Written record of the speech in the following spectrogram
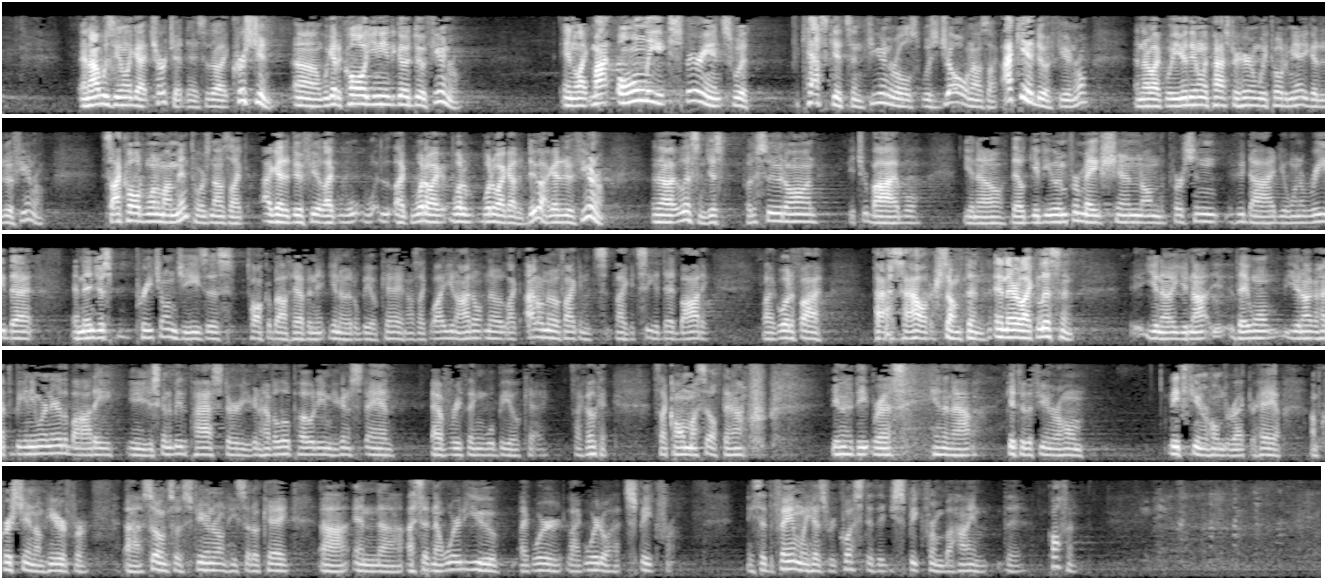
And I was the only guy at church that day, so they're like, Christian, uh, we got a call. You need to go do a funeral. And like my only experience with caskets and funerals was Joel, and I was like, I can't do a funeral. And they're like, Well, you're the only pastor here, and we told him, Yeah, you got to do a funeral. So I called one of my mentors, and I was like, I got to do a funeral. Like, w- like what do I what, what do I got to do? I got to do a funeral. And they're like, Listen, just put a suit on, get your Bible. You know, they'll give you information on the person who died. You'll want to read that and then just preach on Jesus, talk about heaven. You know, it'll be okay. And I was like, well, you know, I don't know. Like, I don't know if I can, I could see a dead body. Like, what if I pass out or something? And they're like, listen, you know, you're not, they won't, you're not going to have to be anywhere near the body. You're just going to be the pastor. You're going to have a little podium. You're going to stand. Everything will be okay. It's like, okay. So I calm myself down. You know, deep breaths, in and out. Get to the funeral home. Meet the funeral home director. Hey, I'm Christian. I'm here for so and so's funeral. And he said, okay. Uh, and uh, I said, now where do you, like, where, like, where do I speak from? And he said, the family has requested that you speak from behind the coffin.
